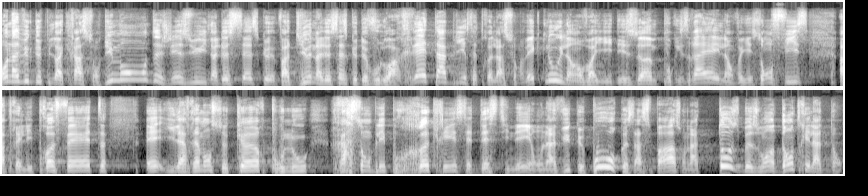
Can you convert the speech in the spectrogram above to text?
on a vu que depuis la création du monde, Jésus, il a de cesse que, enfin, Dieu n'a de cesse que de vouloir rétablir cette relation avec nous. Il a envoyé des hommes pour Israël, il a envoyé son Fils, après les prophètes, et il a vraiment ce cœur pour nous rassembler, pour recréer cette destinée. Et on a vu que pour que ça se passe, on a tous besoin d'entrer là-dedans.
